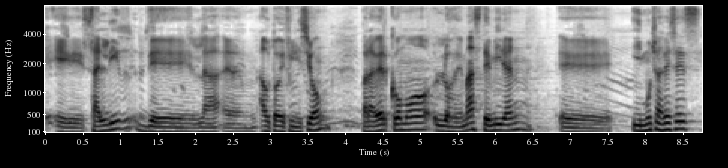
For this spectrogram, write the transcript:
eh, salir de la em, autodefinición para ver cómo los demás te miran eh, y muchas veces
